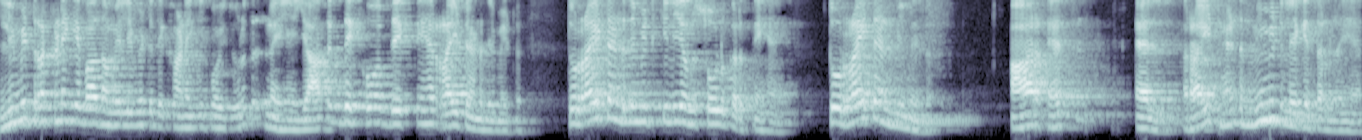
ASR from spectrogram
लिमिट रखने के बाद हमें लिमिट दिखाने की कोई ज़रूरत नहीं है। यहाँ तक देखो, अब देखते हैं राइट हैंड लिमिट तो राइट हैंड लिमिट के लिए हम सोल्व करते हैं। तो right hand limit R H L right hand limit लेके चल रहे हैं।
